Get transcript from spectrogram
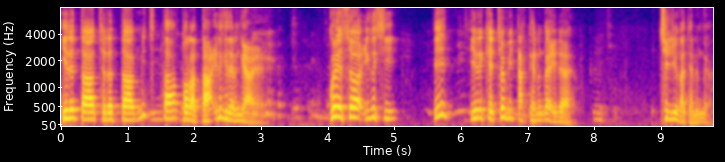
이랬다, 저랬다, 미쳤다, 돌았다, 이렇게 되는 거야. 그래서 이것이, 이, 이렇게 점이 딱 되는 거야, 이래. 진리가 되는 거야.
